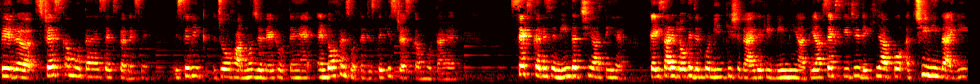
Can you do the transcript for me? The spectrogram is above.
फिर स्ट्रेस कम होता है सेक्स करने से। इससे भी जो हार्मोन जनरेट होते हैं एंडोफेंस होते हैं जिससे कि स्ट्रेस कम होता है। सेक्स करने से नींद अच्छी आती है। कई सारे लोग हैं जिनको नींद की शिकायत है कि नींद नहीं आती। आप सेक्स कीजिए, देखिए आपको अच्छी नींद आएगी,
